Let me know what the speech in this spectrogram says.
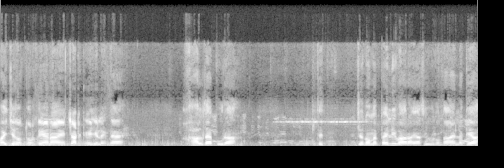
ਭਾਈ ਜਦੋਂ ਤੁਰਦੇ ਆ ਨਾ, ਇਹ ਝਟਕੇ ਜੇ ਲੈਂਦਾ ਹੈ। ਹਲਦਾ ਪੂਰਾ। ਤੇ ਜਦੋਂ ਮੈਂ ਪਹਿਲੀ ਵਾਰ ਆਇਆ ਸੀ, ਉਦੋਂ ਤਾਂ ਐ ਲੱਗਿਆ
